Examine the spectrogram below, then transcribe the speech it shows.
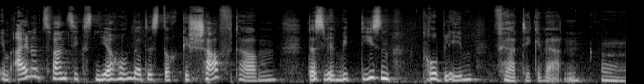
im 21. Jahrhundert es doch geschafft haben, dass wir mit diesem Problem fertig werden. Mhm.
